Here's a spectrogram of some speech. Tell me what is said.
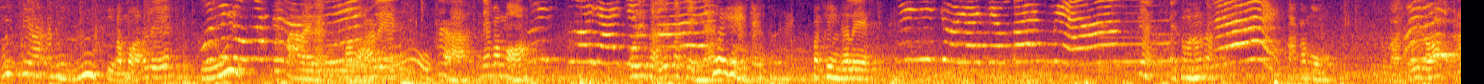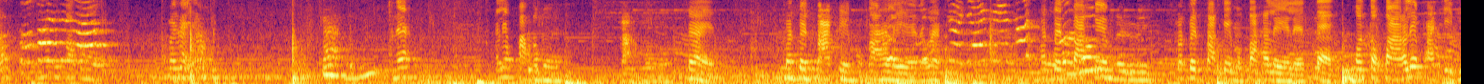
อุ้ยเนี่ยอันนี้ปลาหมอทะเลอุ้ยนี่ปลาอะไรเนี่ยปลาหมอทะเลใช่เหรอเนี่ยปลาหมอคนที่สายเรียกปลาเข่งนะตัวใหญ่จังเลยปลาเข่งทะเลเนี่ยไอ ตัวนู้นอะปลากระมงดูมาเฮ้ยเนาะปลากระมงไปไหนอะแม่อันเนี้ยเขาเรียกปลากระมงกระมงใช่ มันเป็นปลาเกมของปลาทะเลนะเว้ยมันเป็นปลาเกมเลยดูดิ มันเป็นปลาเกมของปลาทะเลเลย แต่คนตกปลาเขาเรียกปลา GT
